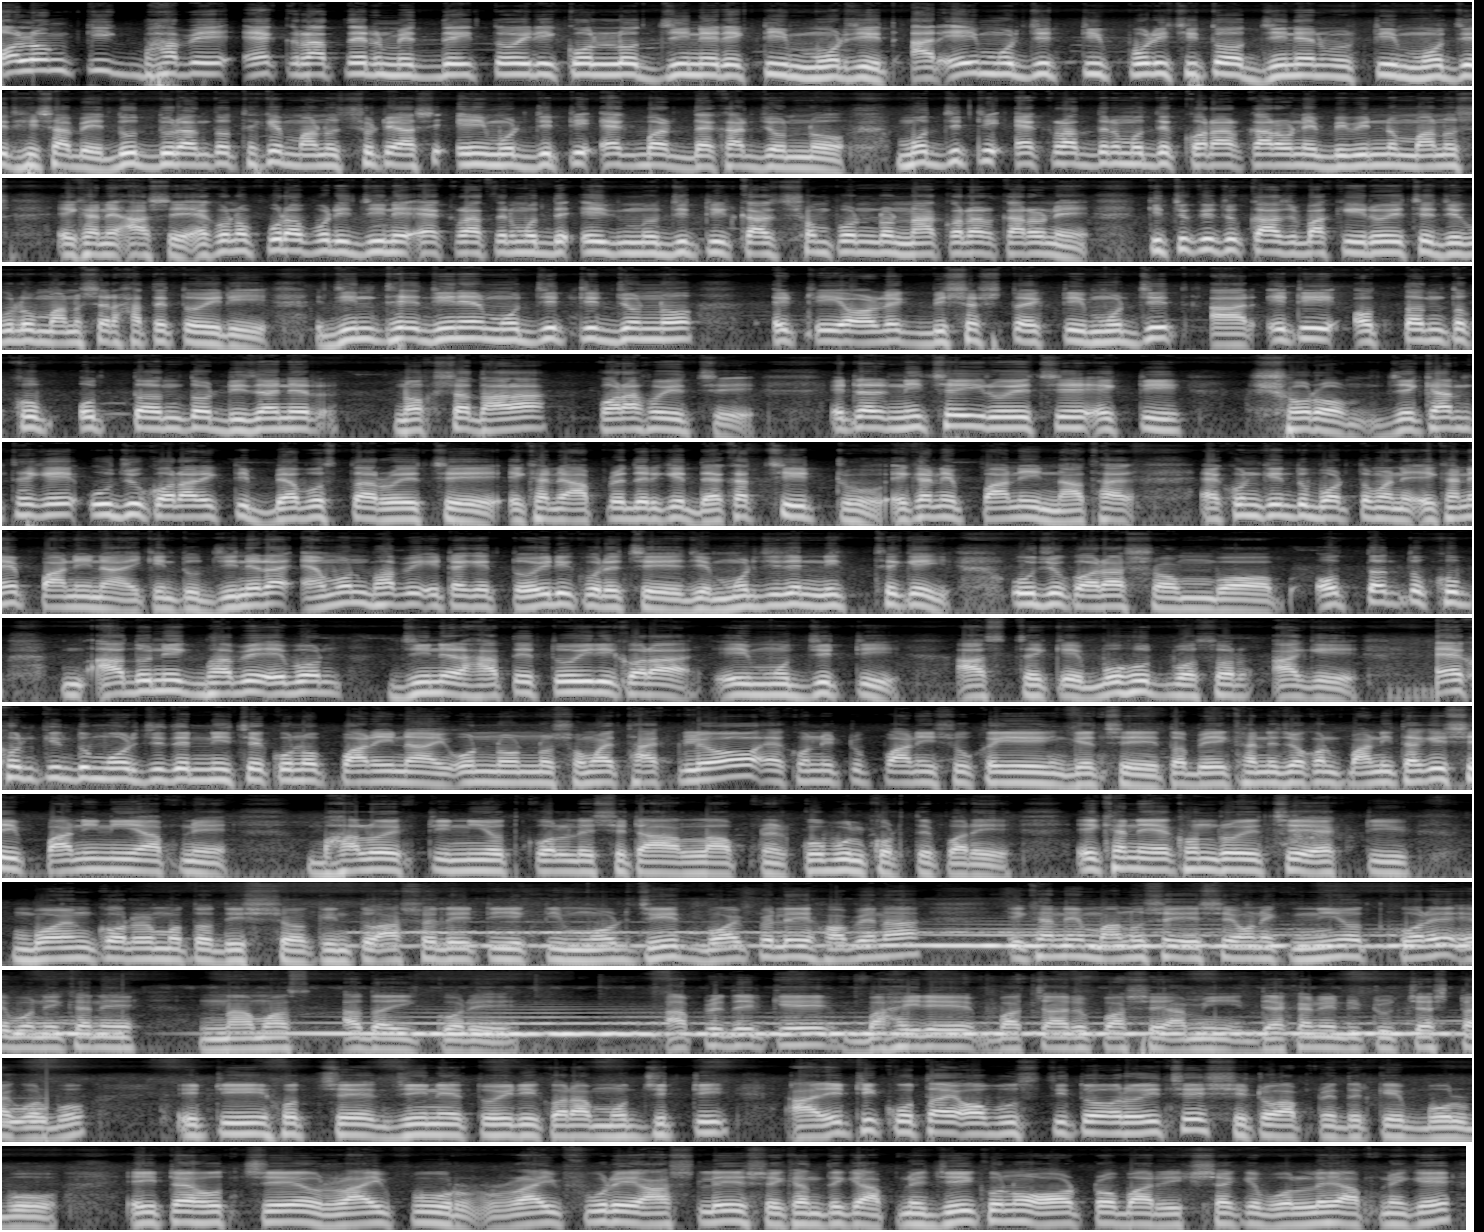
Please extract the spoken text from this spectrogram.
অলৌকিকভাবে এক রাতের মধ্যেই তৈরি করল জিনের একটি মসজিদ। আর এই মসজিদটি পরিচিত জিনের একটি মসজিদ হিসাবে দূর দূরান্ত থেকে মানুষ ছুটে আসে এই মসজিদটি একবার দেখার জন্য। মসজিদটি এক রাতের মধ্যে করার কারণে বিভিন্ন মানুষ এখানে আসে। এখনও পুরোপুরি জিনে এক রাতের মধ্যে এই মসজিদটির কাজ সম্পন্ন না করার কারণে কিছু কিছু কাজ বাকি রয়েছে যেগুলো মানুষের হাতে তৈরি। জিন জিনের মসজিদটির জন্য এটি অনেক বিশিষ্ট একটি মসজিদ আর এটি অত্যন্ত খুব অত্যন্ত ডিজাইনের নকশা ধারা করা হয়েছে। এটার নিচেই রয়েছে একটি শোরুম, যেখান থেকে উজু করার একটি ব্যবস্থা রয়েছে। এখানে আপনাদেরকে দেখাচ্ছি একটু। এখানে পানি না থাক এখন কিন্তু বর্তমানে এখানে পানি নাই, কিন্তু জিনেরা এমনভাবে এটাকে তৈরি করেছে যে মসজিদের নিচ থেকেই উজু করা সম্ভব। অত্যন্ত খুব আধুনিকভাবে এবং জিনের হাতে তৈরি করা এই মসজিদটি আজ থেকে বহুত বছর আগে। এখন কিন্তু মসজিদের নিচে কোনো পানি নাই, অন্য অন্য সময় থাকলেও এখন একটু পানি শুকিয়ে গেছে। তবে এখানে যখন পানি থাকে, সেই পানি নিয়ে আপনি ভালো একটি নিয়ত করলে সেটা আল্লাহ আপনার কবুল করতে পারে। এখানে এখন রয়েছে একটি ভয়ঙ্করের মতো দৃশ্য, কিন্তু আসলে এটি একটি মসজিদ, ভয় পেলেই হবে না। এখানে মানুষে এসে অনেক নিয়ত করে এবং এখানে নামাজ আদায় করে। আপনাদেরকে বাইরে বা চারপাশে আমি দেখানোর একটু চেষ্টা করব। এটি হচ্ছে জিনে তৈরি করা মসজিদটি। আর এটি কোথায় অবস্থিত রয়েছে সেটাও আপনাদেরকে বলব। এইটা হচ্ছে রায়পুর। রায়পুরে আসলে সেখান থেকে আপনি যে কোনো অটো বা রিক্সাকে বললে আপনাকে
